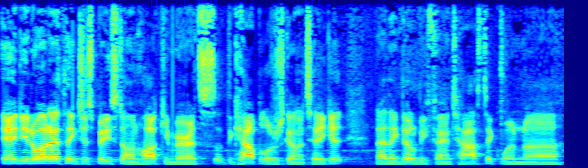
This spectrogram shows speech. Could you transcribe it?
And you know what? I think just based on hockey merits, the Capitals are going to take it. And I think that'll be fantastic when uh,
